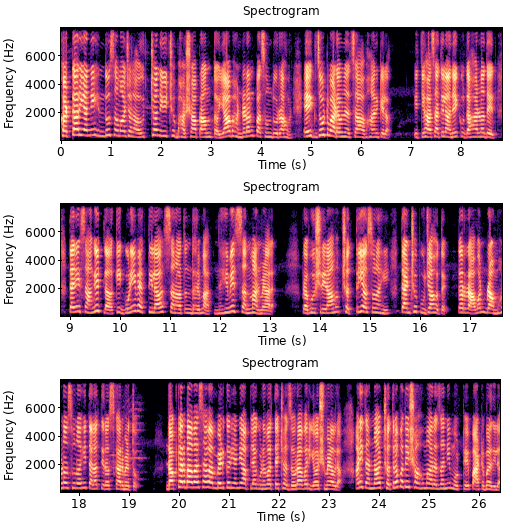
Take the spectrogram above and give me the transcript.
खट्टर यांनी हिंदू समाजाला उच्च नीच भाषा प्रांत या भांडणांपासून दूर राहून एकजूट वाढवण्याचं आवाहन केलं. इतिहासातील अनेक उदाहरणं देत त्यांनी सांगितलं की गुणी व्यक्तीला सनातन धर्मात नेहमीच सन्मान मिळाला. प्रभू श्रीराम क्षत्रिय असूनही त्यांची पूजा होते तर रावण ब्राह्मण असूनही त्याला तिरस्कार मिळतो. डॉक्टर बाबासाहेब आंबेडकर यांनी आपल्या गुणवत्तेच्या जोरावर यश मिळवलं आणि त्यांना छत्रपती शाहू महाराजांनी मोठे पाठबळ दिलं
